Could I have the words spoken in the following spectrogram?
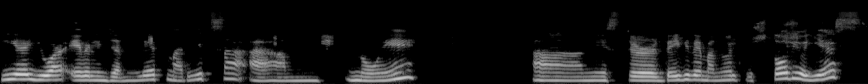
Here you are Evelyn Jamilet, Maritza, um, Noé, uh, Mr. David Emmanuel Custodio, yes?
